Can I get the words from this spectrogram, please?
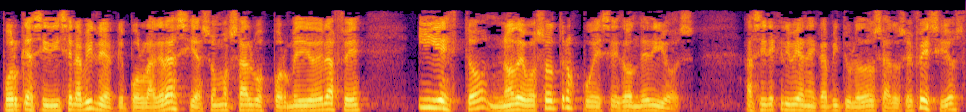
Porque así dice la Biblia, que por la gracia somos salvos por medio de la fe, y esto no de vosotros, pues es don de Dios. Así le escribía en el capítulo 2 a los Efesios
